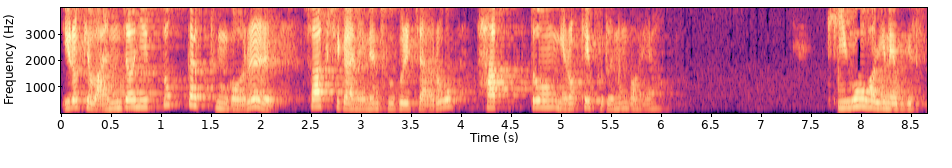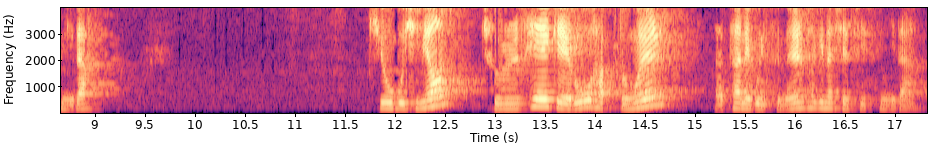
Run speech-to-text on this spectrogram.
이렇게 완전히 똑같은 거를 수학 시간에는 두 글자로 합동 이렇게 부르는 거예요. 기호 확인해 보겠습니다. 기호 보시면 줄 3개로 합동을 나타내고 있음을 확인하실 수 있습니다.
